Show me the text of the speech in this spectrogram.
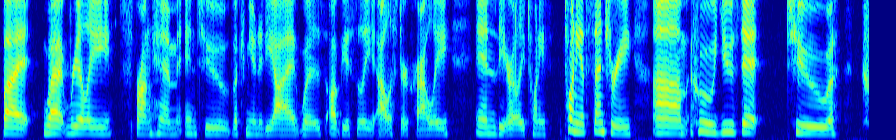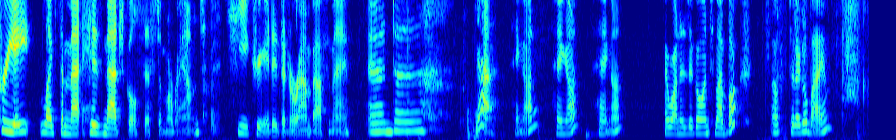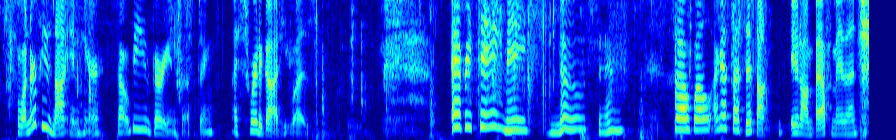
but what really sprung him into the community eye was obviously Aleister Crowley in the early 20th, 20th century, um, who used it to create like the ma- his magical system around. He created it around Baphomet. And uh yeah, hang on, hang on, hang on. I wanted to go into my book. Oh, did I go by him? I wonder if he's not in here. That would be very interesting. I swear to God he was. Everything makes no sense. So, well, I guess that's it on it on Baphomet then.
